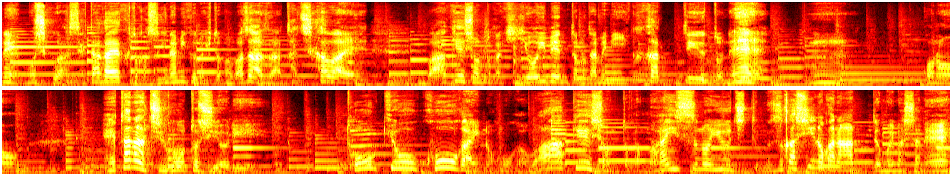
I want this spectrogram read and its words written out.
ね、もしくは世田谷区とか杉並区の人がわざわざ立川へワーケーションとか企業イベントのために行くかっていうとね、うん、この下手な地方都市より東京郊外の方がワーケーションとかマイスの誘致って難しいのかなって思いましたね。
